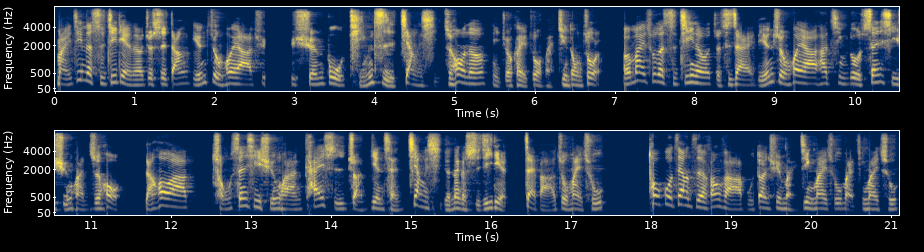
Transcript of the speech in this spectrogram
买进的时机点呢，就是当联准会啊去宣布停止降息之后呢，你就可以做买进动作了。而卖出的时机呢，只是在联准会啊，它进入升息循环之后，然后啊，从升息循环开始转变成降息的那个时机点，再把它做卖出。透过这样子的方法，不断去买进卖出，买进卖出，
